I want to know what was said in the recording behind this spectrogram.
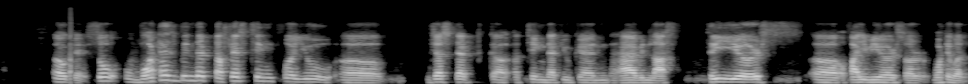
now. Okay, so what has been the toughest thing for you? Uh, just that uh, thing that you can have in last three years, uh, five years, or whatever.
